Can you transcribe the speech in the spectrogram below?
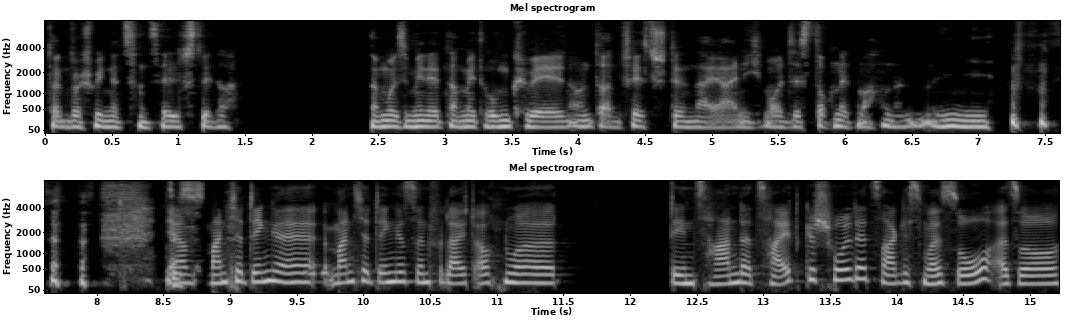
dann verschwindet es von selbst wieder. Dann muss ich mich nicht damit rumquälen und dann feststellen, naja, eigentlich wollte es doch nicht machen. ja, manche Dinge, manche Dinge sind vielleicht auch nur den Zahn der Zeit geschuldet, sage ich es mal so. Also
